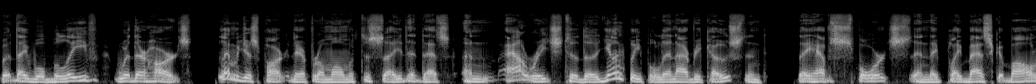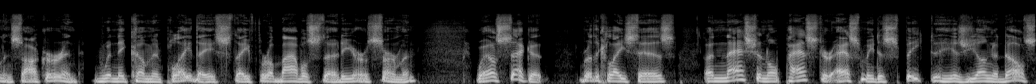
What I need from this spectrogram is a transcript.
but they will believe with their hearts. Let me just park there for a moment to say that that's an outreach to the young people in Ivory Coast and they have sports and they play basketball and soccer. And when they come and play, they stay for a Bible study or a sermon. Well, second, Brother Clay says, a national pastor asked me to speak to his young adults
